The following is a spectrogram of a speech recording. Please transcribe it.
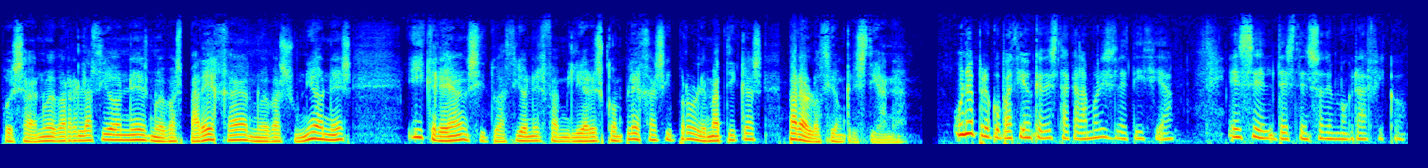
Pues a nuevas relaciones, nuevas parejas, nuevas uniones y crean situaciones familiares complejas y problemáticas para la opción cristiana. Una preocupación que destaca la Moris Leticia es el descenso demográfico,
